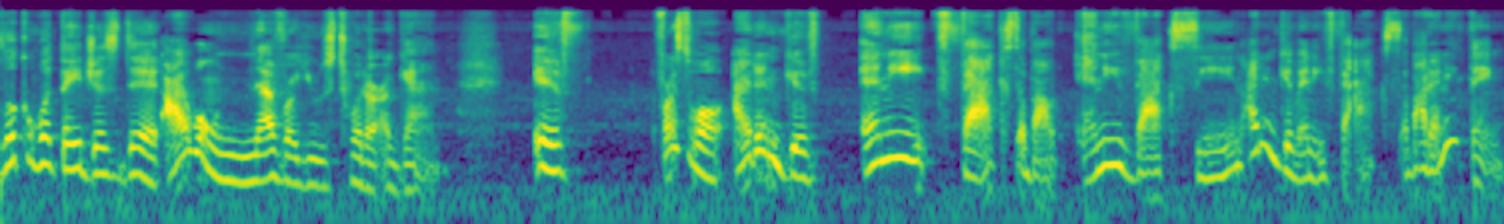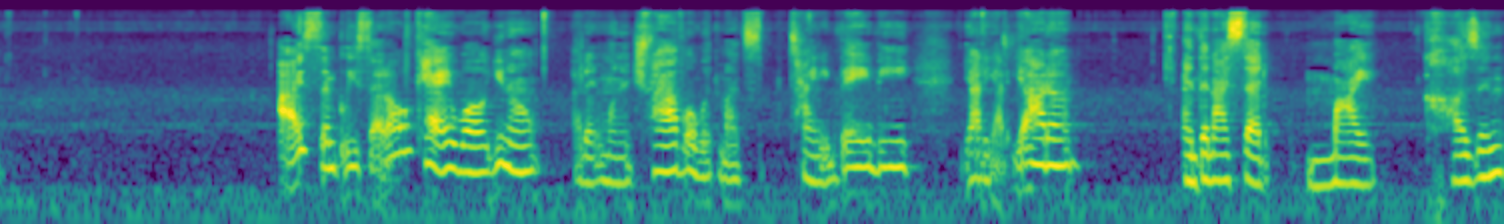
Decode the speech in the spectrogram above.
Look at what they just did. I will never use Twitter again. If, first of all, I didn't give any facts about any vaccine, I didn't give any facts about anything. I simply said, okay, well, you know, I didn't want to travel with my tiny baby, yada, yada, yada. And then I said, my cousin,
